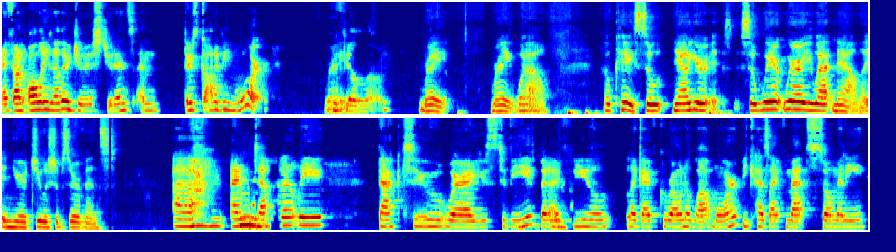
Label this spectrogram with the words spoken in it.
I found all these other Jewish students, and there's got to be more right. who feel alone. Right, right. Wow. Okay, so now you're so where where are you at now in your Jewish observance? Um, I'm definitely back to where I used to be, but I feel like I've grown a lot more because I've met so many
